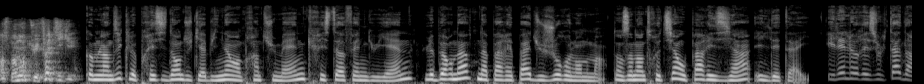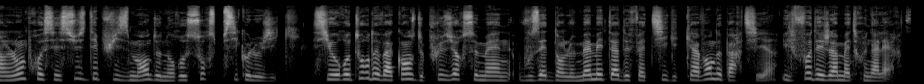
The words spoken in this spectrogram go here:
en ce moment, tu es fatigué. Comme l'indique le président du cabinet Empreinte Humaine, Christophe Nguyen, le burn-out n'apparaît pas du jour au lendemain. Dans un entretien au Parisien, il détaille. Il est le résultat d'un long processus d'épuisement de nos ressources psychologiques. Si au retour de vacances de plusieurs semaines, vous êtes dans le même état de fatigue qu'avant de partir, il faut déjà mettre une alerte.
